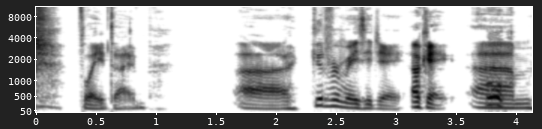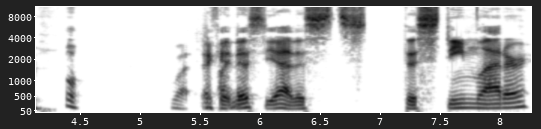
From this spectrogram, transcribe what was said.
playtime. Uh, good for Macie Jay. Okay. Um, Oh. what? Okay, this yeah, this this Steam ladder,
